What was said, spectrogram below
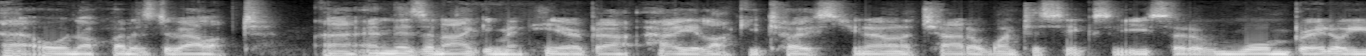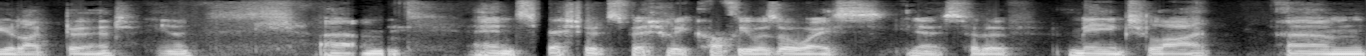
uh, or not quite as developed. Uh, and there's an argument here about how you like your toast, you know, on a chart of one to six. Are you sort of warm bread or you like burnt, you know? Um, and special, especially coffee was always, you know, sort of medium to light. Um,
